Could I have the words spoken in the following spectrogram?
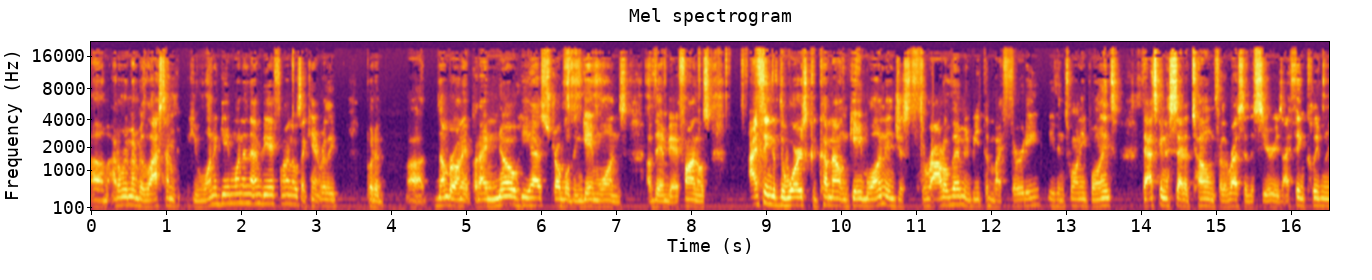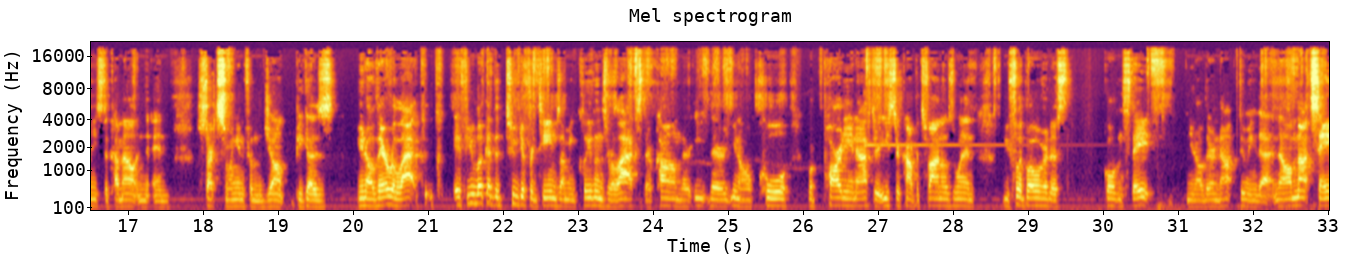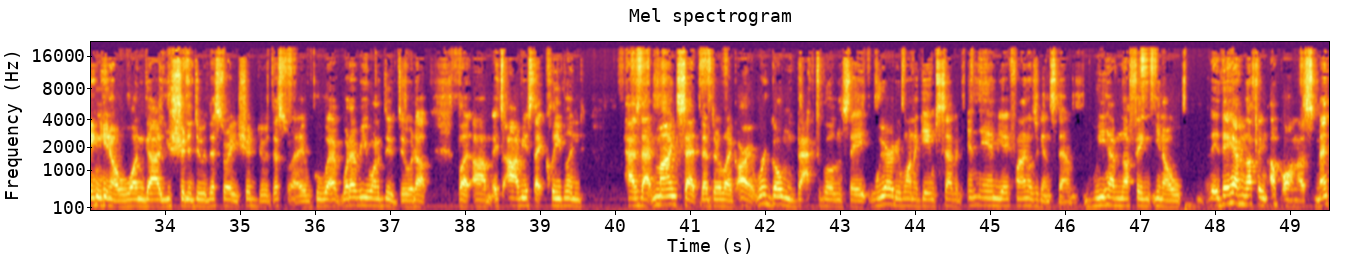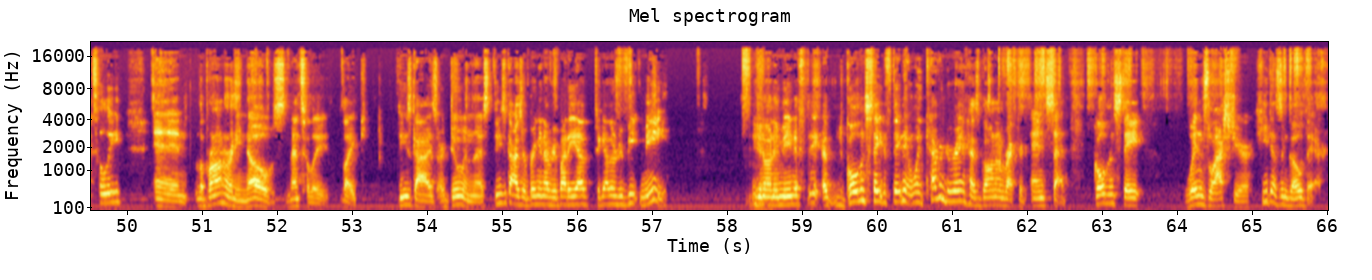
Um, I don't remember the last time he won a game one in the NBA Finals. I can't really put a uh, number on it, but I know he has struggled in game ones of the NBA Finals. I think if the Warriors could come out in game one and just throttle them and beat them by 30, even 20 points, that's going to set a tone for the rest of the series. I think Cleveland needs to come out and, and start swinging from the jump because you know they're relaxed. If you look at the two different teams, I mean Cleveland's relaxed, they're calm, they're they're you know cool. We're partying after Easter Conference Finals win. You flip over to Golden State, you know, they're not doing that. Now, I'm not saying, you know, one guy, you shouldn't do it this way, you should do it this way. Whoever, whatever you want to do, do it up. But um, it's obvious that Cleveland has that mindset that they're like, all right, we're going back to Golden State. We already won a game seven in the NBA Finals against them. We have nothing, you know, they, they have nothing up on us mentally. And LeBron already knows mentally, like, these guys are doing this. These guys are bringing everybody up together to beat me. You yeah. know what I mean? If they uh, Golden State, if they didn't win, Kevin Durant has gone on record and said Golden State wins last year, he doesn't go there.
